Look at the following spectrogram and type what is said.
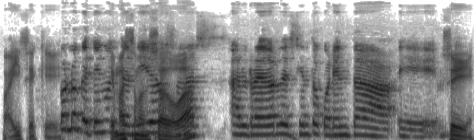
países que... Por lo que tengo ¿Qué más entendido, avanzado son va? las- alrededor de 140 eh, Sí,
